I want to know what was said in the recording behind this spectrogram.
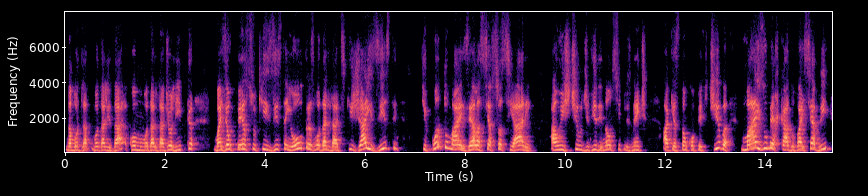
na modalidade como modalidade olímpica, mas eu penso que existem outras modalidades que já existem, que quanto mais elas se associarem a um estilo de vida e não simplesmente a questão competitiva, mais o mercado vai se abrir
